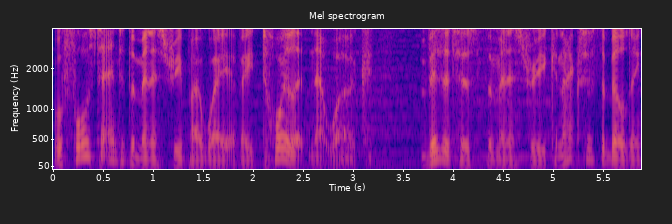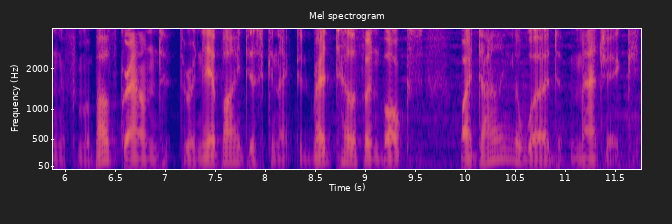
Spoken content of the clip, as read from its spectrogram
were forced to enter the ministry by way of a toilet network. Visitors to the ministry can access the building from above ground through a nearby disconnected red telephone box by dialing the word magic.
